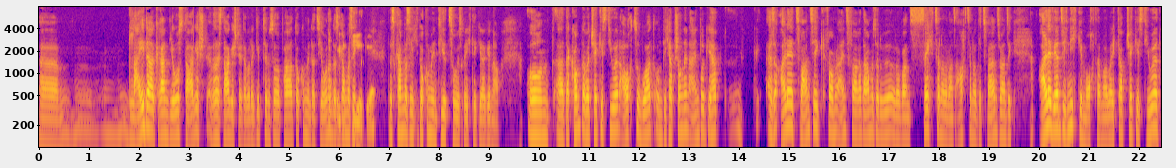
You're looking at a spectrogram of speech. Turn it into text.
äh, leider grandios dargestellt, was heißt dargestellt, aber da gibt es eben so ein paar Dokumentationen, das kann man sich, ja. das kann man sich dokumentiert, so ist richtig, ja genau. Und äh, da kommt aber Jackie Stewart auch zu Wort und ich habe schon den Eindruck gehabt, also alle 20 Formel-1-Fahrer damals, oder, oder waren es 16 oder waren es 18 oder 22, alle werden sich nicht gemocht haben. Aber ich glaube, Jackie Stewart,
